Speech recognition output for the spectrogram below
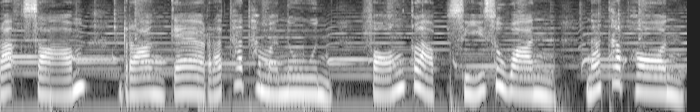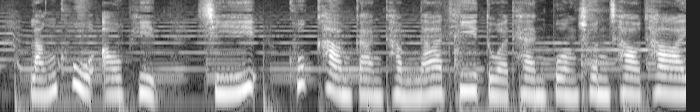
ระสามร่างแก้รัฐธรรมนูญ ฟ้องกลับศรีสุวรรณนัทพร หลังขู่เอาผิด ชี้ คุกคามการทำหน้าที่ตัวแทนปวงชนชาวไทย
